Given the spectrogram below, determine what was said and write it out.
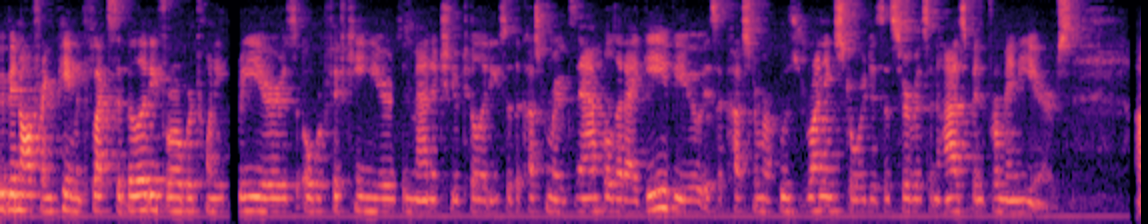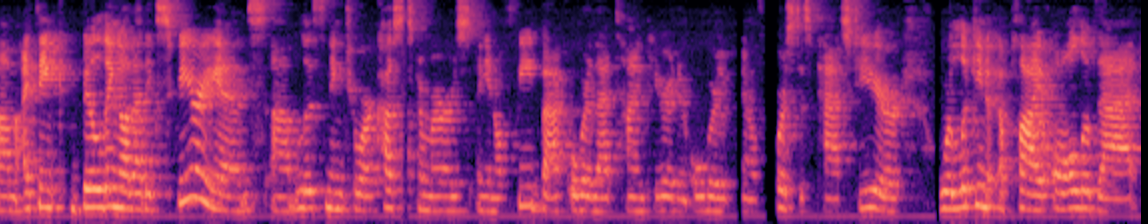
We've been offering payment flexibility for over 23 years, over 15 years in managed utility. So the customer example that I gave you is a customer who's running storage as a service and has been for many years. Um, I think building on that experience, um, listening to our customers, you know, feedback over that time period and over, you know, of course, this past year, we're looking to apply all of that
